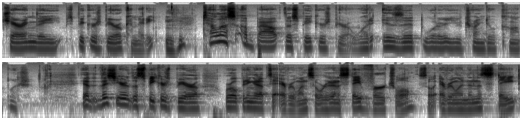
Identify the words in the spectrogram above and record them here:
chairing the Speakers Bureau Committee. Mm-hmm. Tell us about the Speakers Bureau. What is it? What are you trying to accomplish? Yeah, this year the Speakers Bureau, we're opening it up to everyone. So we're going to stay virtual. So everyone in the state,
